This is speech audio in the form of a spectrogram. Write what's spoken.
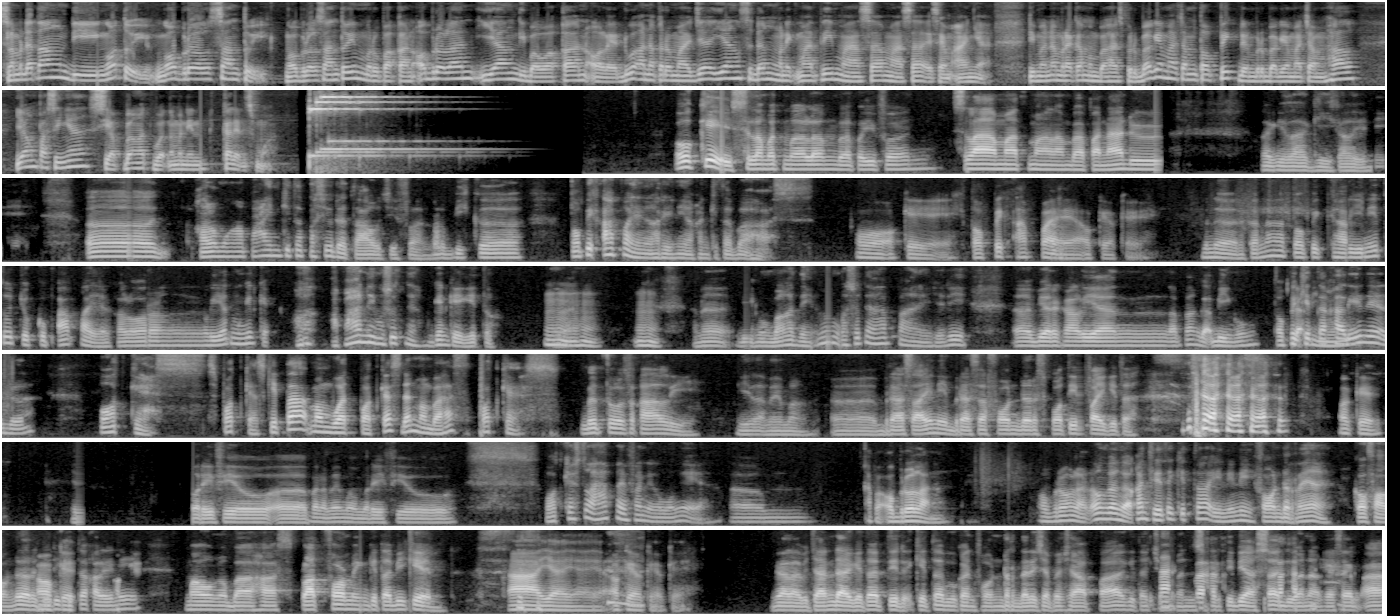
Selamat datang di Ngotuy, Ngobrol Santuy. Ngobrol Santuy merupakan obrolan yang dibawakan oleh dua anak remaja yang sedang menikmati masa-masa SMA-nya, di mana mereka membahas berbagai macam topik dan berbagai macam hal yang pastinya siap banget buat nemenin kalian semua. Oke, selamat malam Bapak Ivan. Selamat malam Bapak Nadu. Lagi-lagi kali ini. Eh, kalau mau ngapain kita pasti udah tahu, Civan. Lebih ke topik apa yang hari ini akan kita bahas? Oh, oke. Okay. Topik apa nah, ya? Oke, okay, oke. Okay. Bener, karena topik hari ini tuh cukup apa ya? Kalau orang lihat mungkin kayak, hah, apa nih maksudnya? Mungkin kayak gitu. Mm -hmm. mm -hmm. Karena bingung banget nih, oh, maksudnya apa nih? Jadi uh, biar kalian apa nggak bingung, topik gak kita bingung. kali ini adalah podcast podcast. Kita membuat podcast dan membahas podcast. Betul sekali. Gila memang. Uh, berasa ini, berasa founder Spotify kita. Oke. okay. Mereview uh, apa namanya? Mau mereview podcast tuh apa Evan yang ngomongnya ya? Um, apa obrolan? Obrolan. Oh enggak enggak kan cerita kita ini nih foundernya, co-founder. Okay. Jadi kita kali ini okay mau ngebahas platform yang kita bikin. Ah iya iya iya. Oke oke oke. Enggak lah bercanda. Kita tidak kita bukan founder dari siapa-siapa. Kita cuma seperti biasa dua anak SMA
